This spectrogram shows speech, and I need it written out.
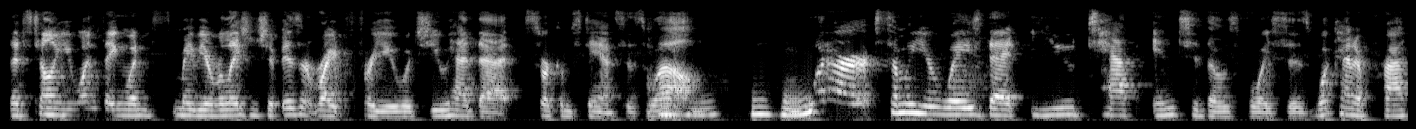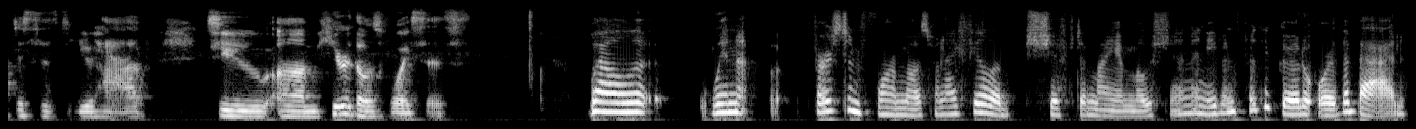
that's telling you one thing when maybe a relationship isn't right for you, which you had that circumstance as well. Mm-hmm. Mm-hmm. What are some of your ways that you tap into those voices? What kind of practices do you have to um, hear those voices? Well, when first and foremost, when I feel a shift in my emotion, and even for the good or the bad,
